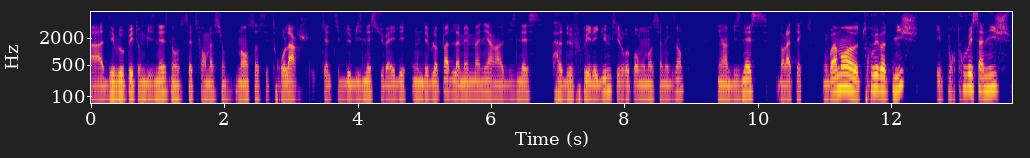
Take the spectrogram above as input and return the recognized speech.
à développer ton business dans cette formation. Non, ça c'est trop large. Quel type de business tu vas aider? On ne développe pas de la même manière un business de fruits et légumes, si je reprends mon ancien exemple, et un business dans la tech. Donc vraiment, euh, trouvez votre niche. Et pour trouver sa niche,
